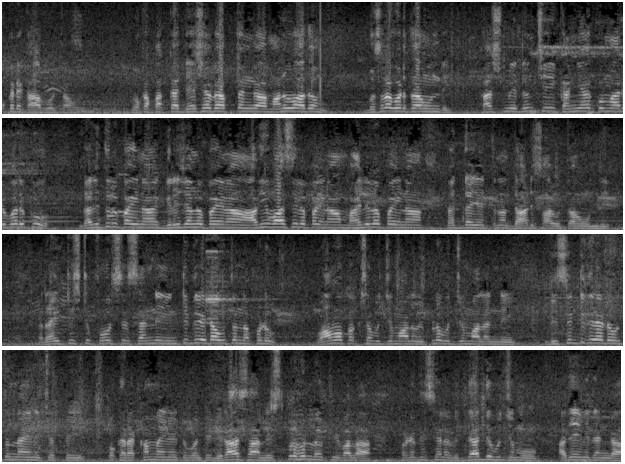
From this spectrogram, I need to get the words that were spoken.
ఒకటి కాబోతా ఉంది. ఒక పక్క దేశవ్యాప్తంగా మనువాదం బుసలగొడతా ఉంది. కాశ్మీర్ నుంచి కన్యాకుమారి వరకు దళితులపైన గిరిజనులపైన ఆదివాసీలపైన మహిళలపైన పెద్ద ఎత్తున దాడి సాగుతూ ఉంది. రైటిస్ట్ ఫోర్సెస్ అన్నీ ఇంటిగ్రేట్ అవుతున్నప్పుడు వామపక్ష ఉద్యమాలు విప్లవ ఉద్యమాలన్నీ డిసింటిగ్రేట్ అవుతున్నాయని చెప్పి ఒక రకమైనటువంటి నిరాశ నిస్పృహల్లోకి వల్ల ప్రగతిశీల విద్యార్థి ఉద్యమం అదేవిధంగా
